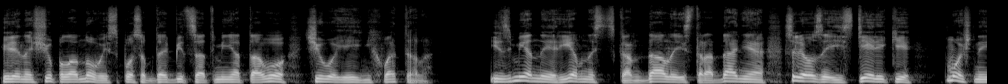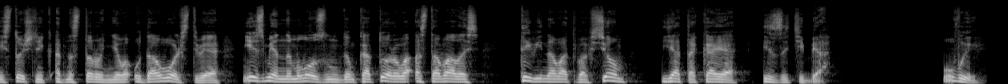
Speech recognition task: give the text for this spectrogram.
или нащупала новый способ добиться от меня того, чего ей не хватало. Измены, ревность, скандалы и страдания, слезы, истерики – мощный источник одностороннего удовольствия, неизменным лозунгом которого оставалось «Ты виноват во всем, я такая из-за тебя». Увы,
